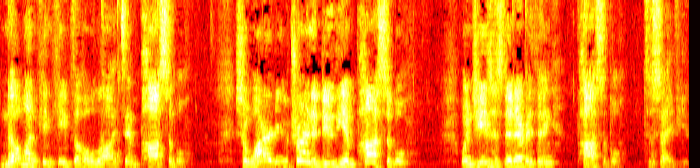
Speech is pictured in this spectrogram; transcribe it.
No one can keep the whole law. It's impossible. So why are you trying to do the impossible when Jesus did everything possible to save you?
